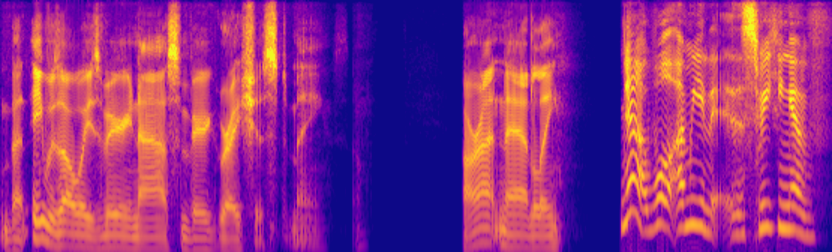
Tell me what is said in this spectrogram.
but he was always very nice and very gracious to me. So, all right, Natalie. Yeah. Well, I mean, speaking of,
